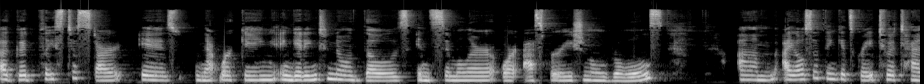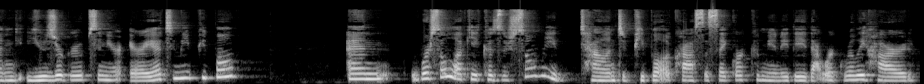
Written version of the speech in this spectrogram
a good place to start is networking and getting to know those in similar or aspirational roles. Um, I also think it's great to attend user groups in your area to meet people. And we're so lucky because there's so many talented people across the Sitecore community that work really hard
